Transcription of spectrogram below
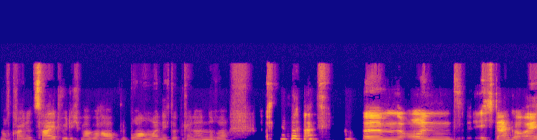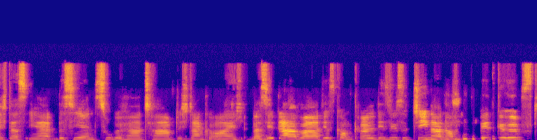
noch keine Zeit, würde ich mal behaupten. Brauchen wir nicht, das keine andere. ähm, und ich danke euch, dass ihr bis hierhin zugehört habt. Ich danke euch, dass ihr da wart. Jetzt kommt gerade die süße Gina noch ins Bild gehüpft.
